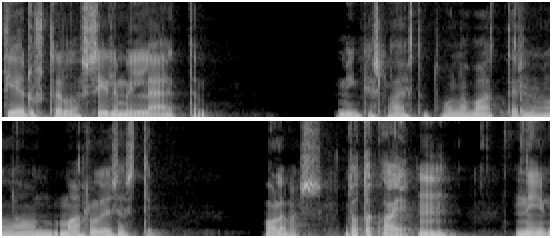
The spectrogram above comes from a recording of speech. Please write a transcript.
Tiedustella silmillä, että minkälaista tuolla vaatteiden alla on mahdollisesti olemassa. Totta kai. Mm. Niin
